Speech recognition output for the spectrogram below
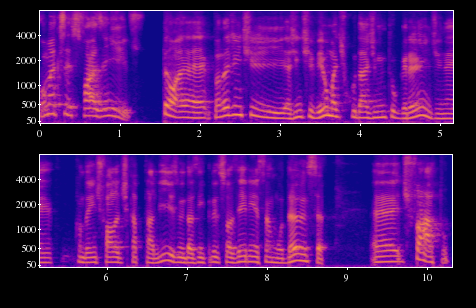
Como é que vocês fazem isso? Então, é, quando a gente, a gente vê uma dificuldade muito grande, né, quando a gente fala de capitalismo e das empresas fazerem essa mudança, é, de fato,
